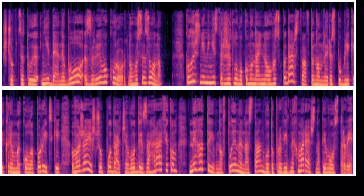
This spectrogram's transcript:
щоб цитую ніде не було зриву курортного сезону. Колишній міністр житлово-комунального господарства Автономної Республіки Крим Микола Порицький вважає, що подача води за графіком негативно вплине на стан водопровідних мереж на півострові.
